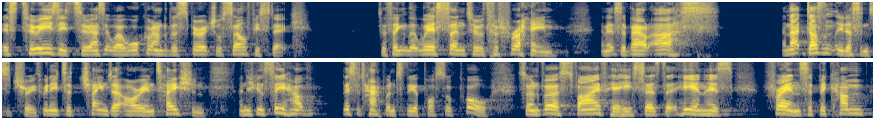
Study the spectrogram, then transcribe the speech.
it's too easy to, as it were, walk around with a spiritual selfie stick, to think that we're center of the frame and it's about us. And that doesn't lead us into truth. We need to change our orientation. And you can see how this had happened to the Apostle Paul. So in verse 5 here, he says that he and his friends have become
